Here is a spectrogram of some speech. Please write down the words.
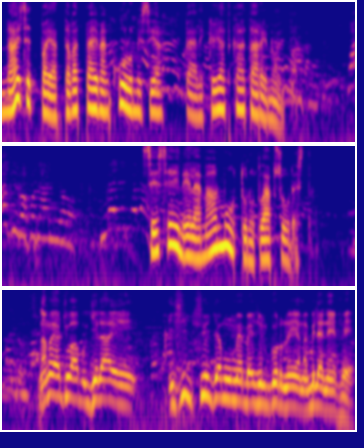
Naiset pajattavat päivän kuulumisia, päällikkö jatkaa tarinointia. Sesein elämä on muuttunut lapsuudesta. Nefe.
